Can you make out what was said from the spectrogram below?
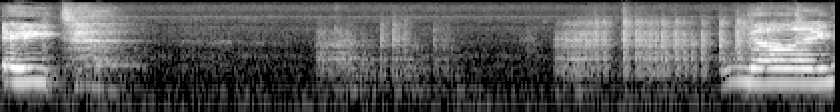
eight, nine,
